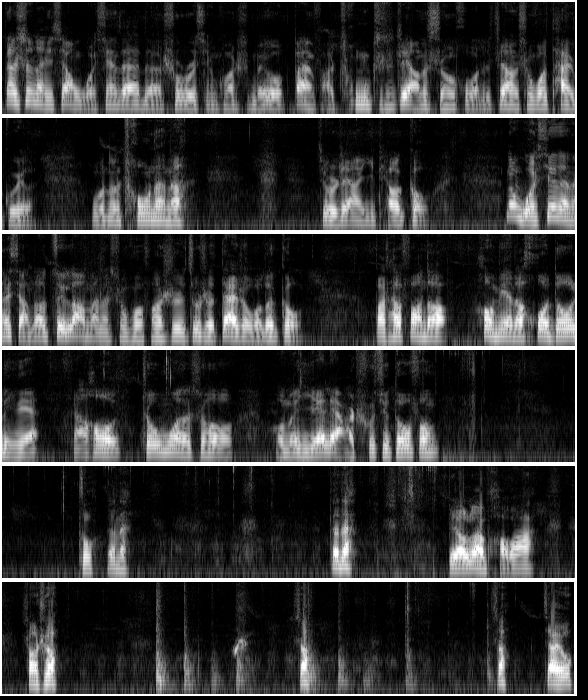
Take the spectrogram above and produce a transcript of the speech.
但是呢，你像我现在的收入情况是没有办法充值这样的生活的，这样的生活太贵了。我能充的呢，就是这样一条狗。那我现在能想到最浪漫的生活方式，就是带着我的狗，把它放到后面的货兜里面。然后周末的时候，我们爷俩出去兜风。走，蛋蛋，蛋蛋，不要乱跑啊！上车，上，上，加油！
